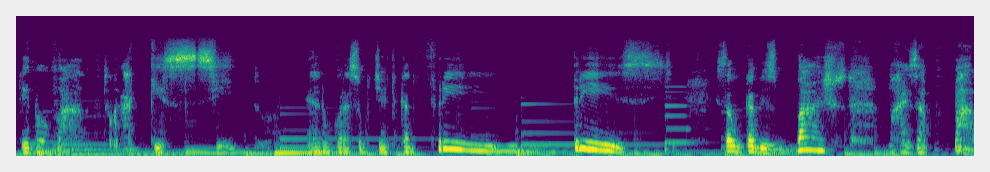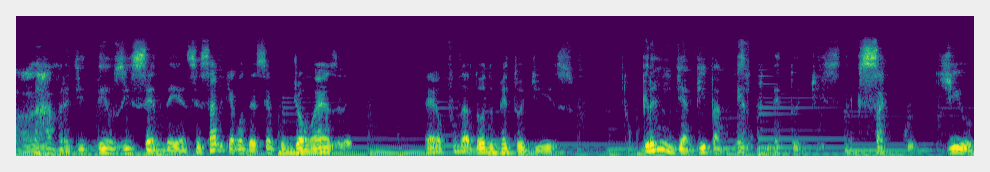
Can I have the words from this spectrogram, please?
renovado, aquecido. Era um coração que tinha ficado frio, triste, estavam cabisbaixos, mas a palavra de Deus incendeia. Você sabe o que aconteceu com John Wesley? É o fundador do metodismo, o grande avivamento metodista que sacudiu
